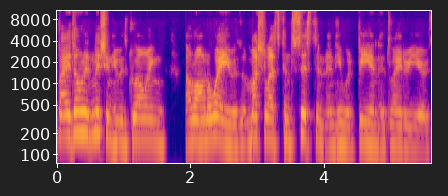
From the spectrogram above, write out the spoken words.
By his own admission, he was growing along the way. He was much less consistent than he would be in his later years.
